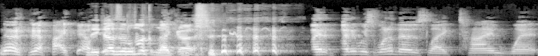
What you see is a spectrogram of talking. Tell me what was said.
No, no, no, I know. but he doesn't look like us. but but it was one of those like time went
